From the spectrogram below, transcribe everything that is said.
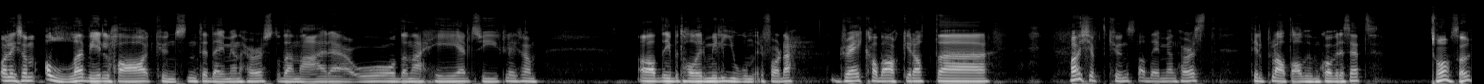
Og liksom alle vil ha kunsten til Damien Hirst, og den er, eh, å, den er helt syk, liksom. Og de betaler millioner for det. Drake hadde akkurat uh, har kjøpt kunst av Damien Hirst til platealbumcoveret sitt. Å, sorry.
